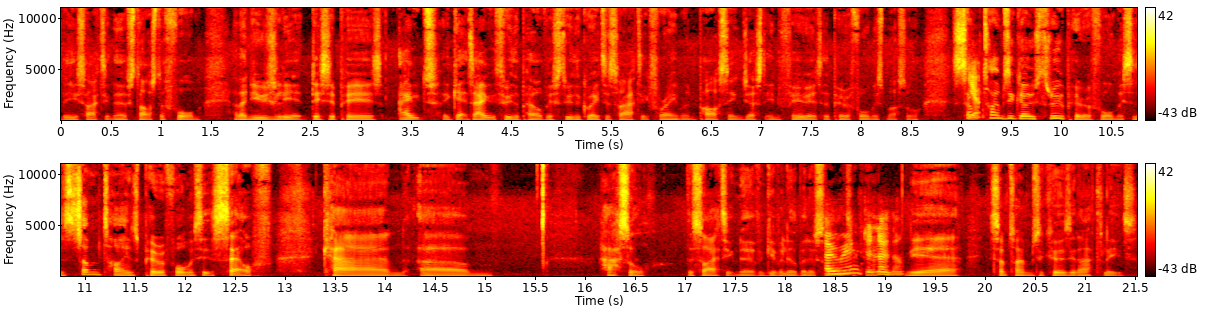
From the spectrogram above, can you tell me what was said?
the sciatic nerve starts to form, and then usually it disappears out. It gets out through the pelvis through the greater sciatic foramen, passing just inferior to the piriformis muscle. Sometimes it goes through piriformis, and sometimes piriformis itself can um, hassle the sciatic nerve and give a little bit of Oh, sciatica. really? I didn't know that. Yeah, it sometimes occurs in athletes,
